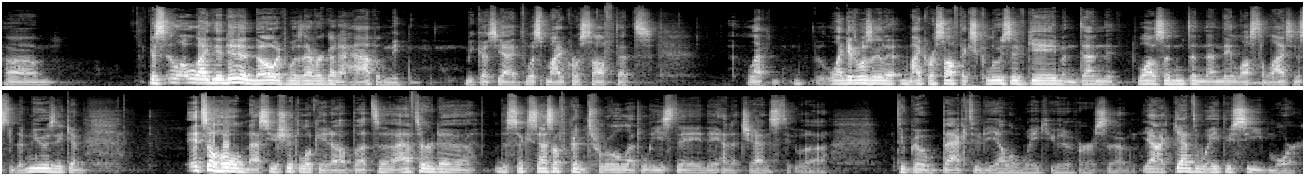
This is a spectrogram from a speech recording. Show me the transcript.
Because, um, like, they didn't know it was ever going to happen. Because, yeah, it was Microsoft that's let like it was a Microsoft exclusive game and then it wasn't and then they lost the license to the music and it's a whole mess you should look it up but uh, after the the success of control at least they they had a chance to uh, to go back to the Alan Wake universe. Yeah, I can't wait to see more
